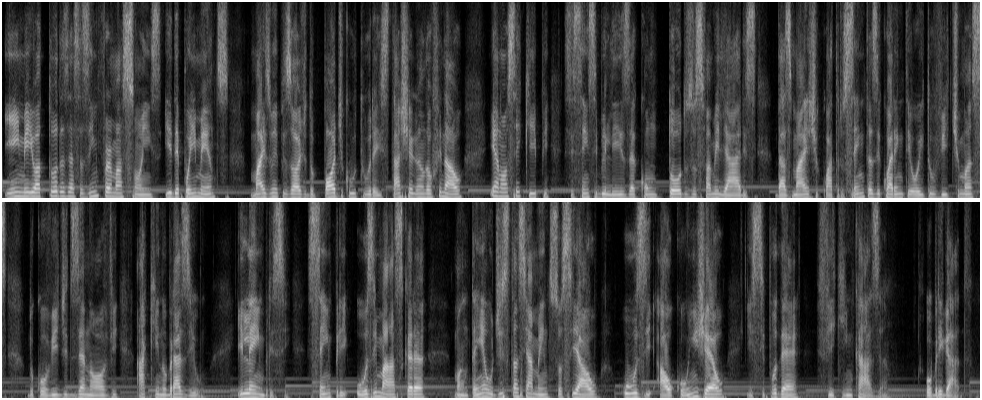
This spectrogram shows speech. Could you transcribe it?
E em meio a todas essas informações e depoimentos, mais um episódio do Pod Cultura está chegando ao final e a nossa equipe se sensibiliza com todos os familiares das mais de 448 vítimas do Covid-19 aqui no Brasil. E lembre-se, sempre use máscara, mantenha o distanciamento social, use álcool em gel e, se puder, fique em casa. Obrigado.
